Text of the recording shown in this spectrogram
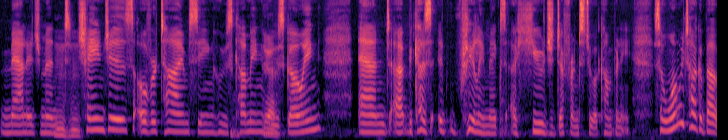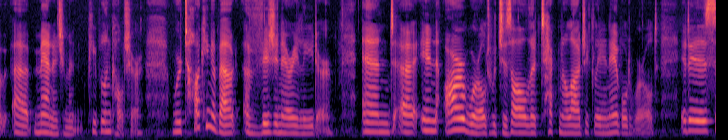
management changes over time, seeing who's coming, Yeah. who's going, and uh, because it really makes a huge difference to a company. So when we talk about uh, management, people, and culture, we're talking about a visionary leader. And uh, in our world, which is all the technologically enabled world, it is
